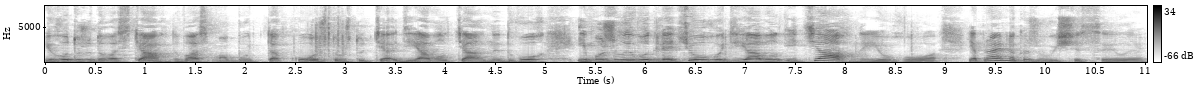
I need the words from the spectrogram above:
Його дуже до вас тягне. Вас, мабуть, також, тому що тут дьявол тягне двох, і, можливо, для цього дьявол і тягне його. Я правильно кажу вищі сили?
